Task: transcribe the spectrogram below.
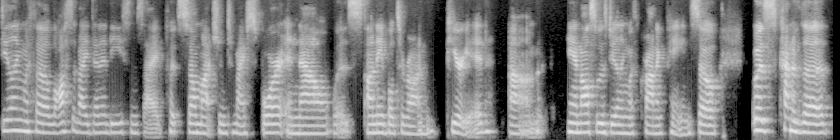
dealing with a loss of identity since I put so much into my sport and now was unable to run, period. Um, and also was dealing with chronic pain. So it was kind of the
